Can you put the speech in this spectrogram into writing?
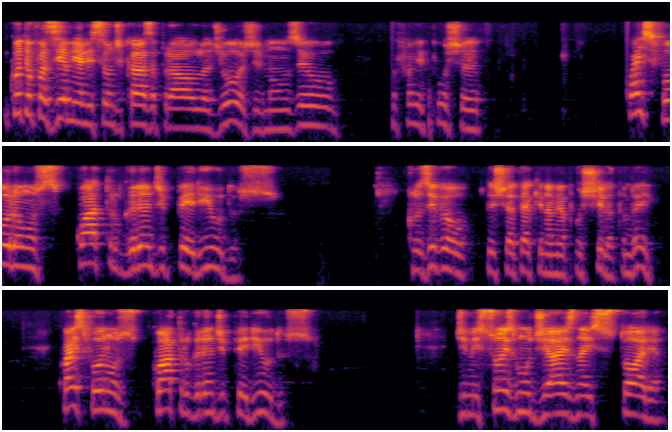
Enquanto eu fazia minha lição de casa para a aula de hoje, irmãos, eu, eu falei, poxa, quais foram os quatro grandes períodos? Inclusive, eu deixei até aqui na minha apostila também quais foram os quatro grandes períodos de missões mundiais na história.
